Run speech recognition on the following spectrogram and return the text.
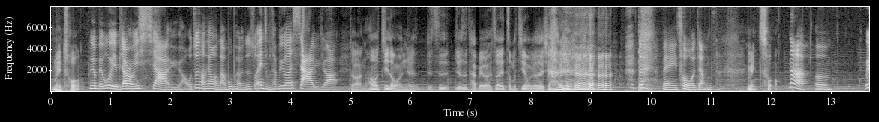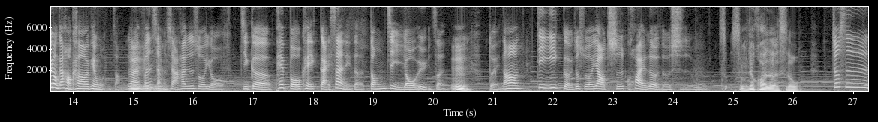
没错，因为北部也比较容易下雨啊。我最常听我南部朋友就说：“哎、欸，怎么台北又在下雨啊？”对啊，然后基隆人就就是就是 台北会说：“哎、欸，怎么基隆又在下雨？” 对，没错，这样子。没错。那嗯、呃，因为我刚好看到一篇文章，就来分享一下，嗯嗯嗯他就是说有。几个 paper 可以改善你的冬季忧郁症。嗯，对。然后第一个就说要吃快乐的食物。什什么叫快乐的食物？就是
